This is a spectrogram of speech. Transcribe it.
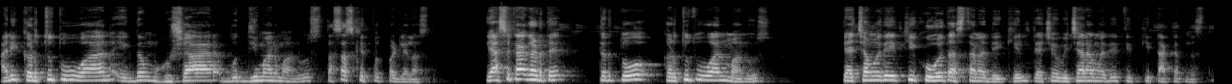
आणि कर्तृत्ववान एकदम हुशार बुद्धिमान माणूस तसाच खितपत पडलेला असतो. हे असं का घडतंय? तर तो कर्तृत्ववान माणूस त्याच्यामध्ये इतकी कुवत असताना देखील त्याच्या विचारामध्ये तितकी ताकद नसते.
